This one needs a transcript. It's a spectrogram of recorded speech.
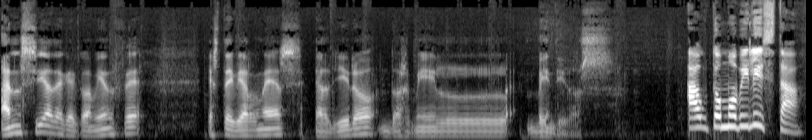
ansia de que comience este viernes el Giro 2022. Automovilista,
